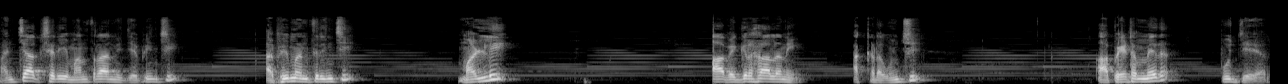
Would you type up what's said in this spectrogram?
పంచాక్షరి మంత్రాన్ని జపించి అభిమంత్రించి మళ్ళీ ఆ విగ్రహాలని అక్కడ ఉంచి ఆ పీఠం మీద పూజ చేయాలి.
